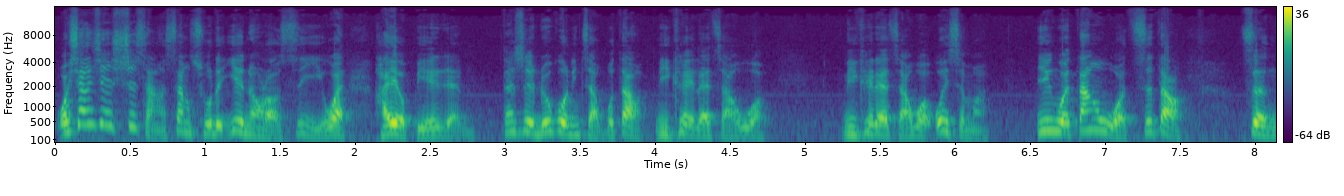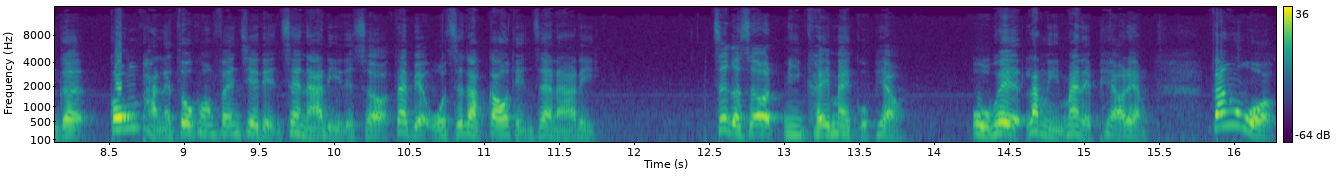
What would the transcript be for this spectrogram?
我相信市场上除了叶龙老师以外，还有别人。但是如果你找不到，你可以来找我，你可以来找我。为什么？因为当我知道整个公盘的多空分界点在哪里的时候，代表我知道高点在哪里。这个时候你可以卖股票，我会让你卖的漂亮。当我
